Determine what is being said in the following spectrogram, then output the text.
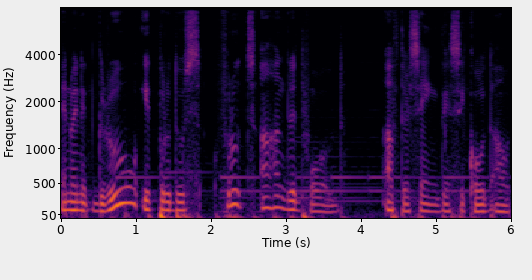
and when it grew, it produced fruit a hundredfold. After saying this, he called out,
